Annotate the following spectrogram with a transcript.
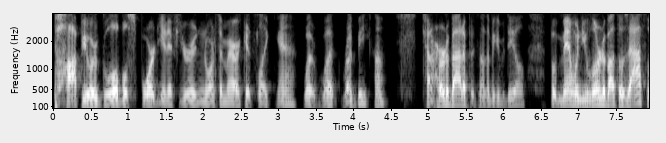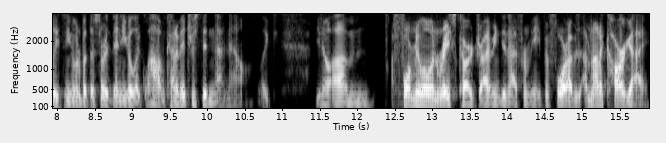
popular global sport. Yet if you're in North America, it's like, yeah, what what rugby? Huh? Kind of heard about it, but it's not that big of a deal. But man, when you learn about those athletes and you learn about their story, then you go like, wow, I'm kind of interested in that now. Like, you know, um, Formula One race car driving did that for me. Before I was, I'm not a car guy,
